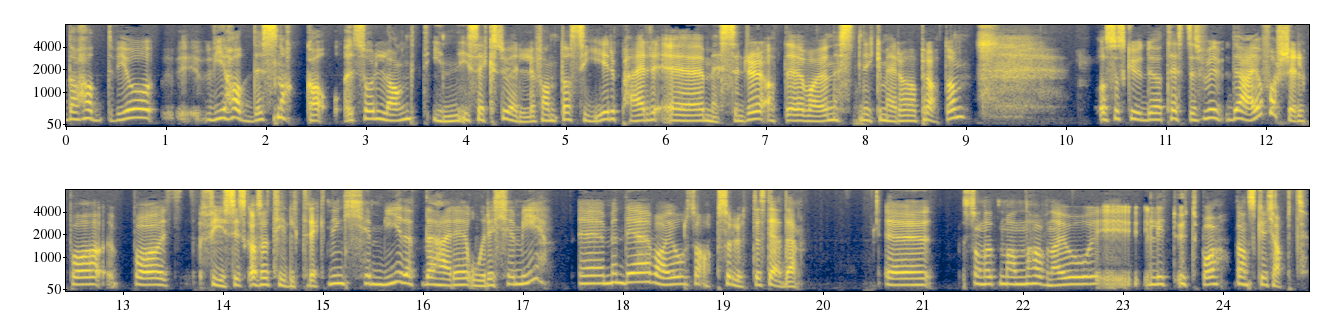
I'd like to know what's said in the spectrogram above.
Da hadde vi jo Vi hadde snakka så langt inn i seksuelle fantasier per eh, Messenger at det var jo nesten ikke mer å prate om. Og så skulle det jo testes, for det er jo forskjell på, på fysisk, altså tiltrekning, kjemi, det, det her ordet kjemi, eh, men det var jo så absolutt til stede. Eh, sånn at man havna jo litt utpå ganske kjapt.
